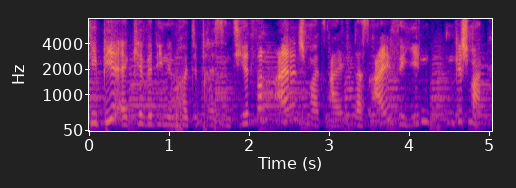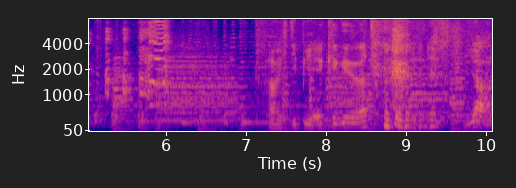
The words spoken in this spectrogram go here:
Die Bierecke wird Ihnen heute präsentiert von Eirenschmalzei. Das Ei für jeden guten Geschmack. Habe ich die Bierecke gehört? Ja,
